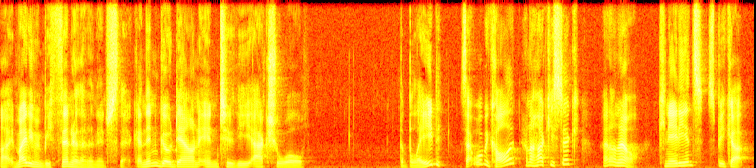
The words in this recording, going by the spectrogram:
Uh, it might even be thinner than an inch thick, and then go down into the actual the blade. Is that what we call it on a hockey stick? I don't know. Canadians, speak up.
